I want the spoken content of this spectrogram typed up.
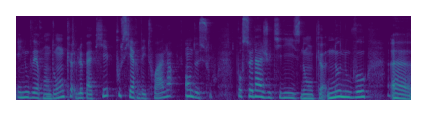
et nous verrons donc le papier Poussière d'étoile en dessous. Pour cela, j'utilise donc nos nouveaux euh,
